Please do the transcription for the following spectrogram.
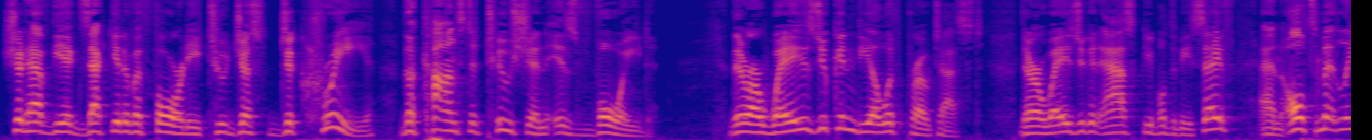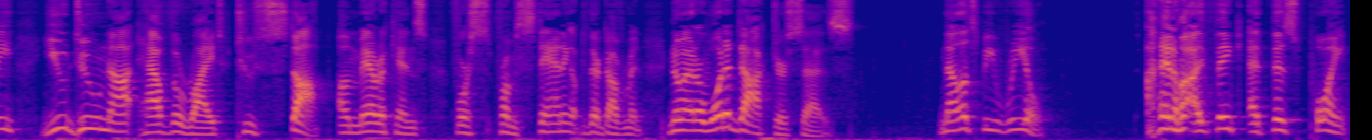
should have the executive authority to just decree the Constitution is void. There are ways you can deal with protest. There are ways you can ask people to be safe, and ultimately, you do not have the right to stop Americans for, from standing up to their government, no matter what a doctor says. Now, let's be real. I, I think at this point,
